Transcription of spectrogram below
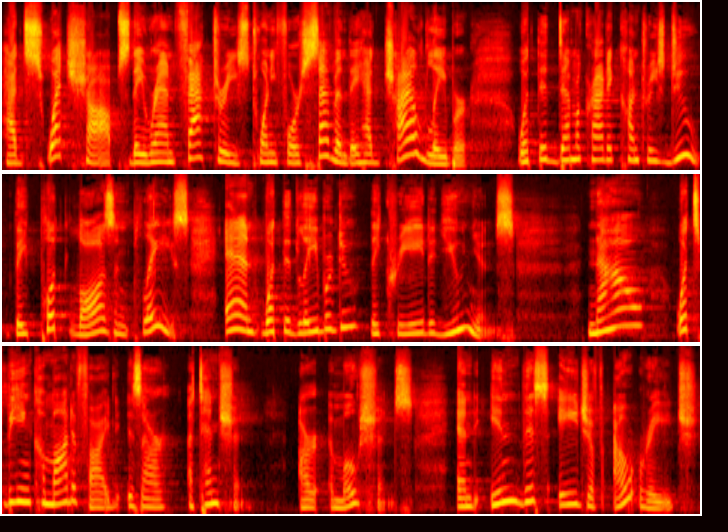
had sweatshops, they ran factories 24 7, they had child labor. What did democratic countries do? They put laws in place. And what did labor do? They created unions. Now, What's being commodified is our attention, our emotions. And in this age of outrage,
